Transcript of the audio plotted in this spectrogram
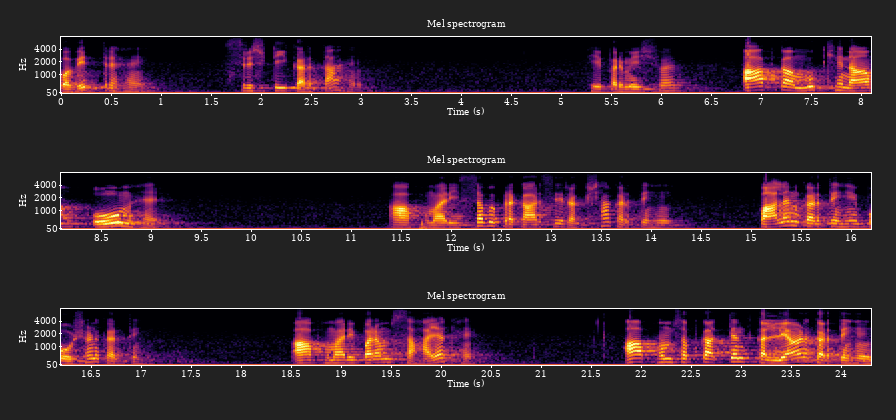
पवित्र हैं, सृष्टिकर्ता हैं। हे परमेश्वर, आपका मुख्य नाम ओम है। आप हमारी सब प्रकार से रक्षा करते हैं, पालन करते हैं, पोषण करते हैं। आप हमारे परम सहायक हैं। आप हम सबका अत्यंत कल्याण करते हैं,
